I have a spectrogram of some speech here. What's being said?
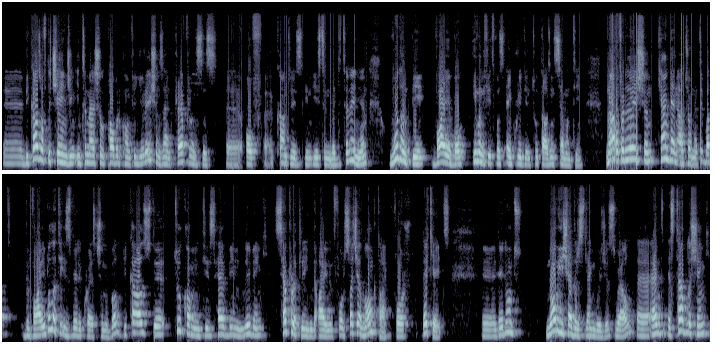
because of the changing international power configurations and preferences of uh, countries in Eastern Mediterranean wouldn't be viable even if it was agreed in 2017. Now, federation can be an alternative, but the viability is very questionable because the two communities have been living separately in the island for such a long time, for decades. Uh, they don't know each other's languages well, uh, and establishing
